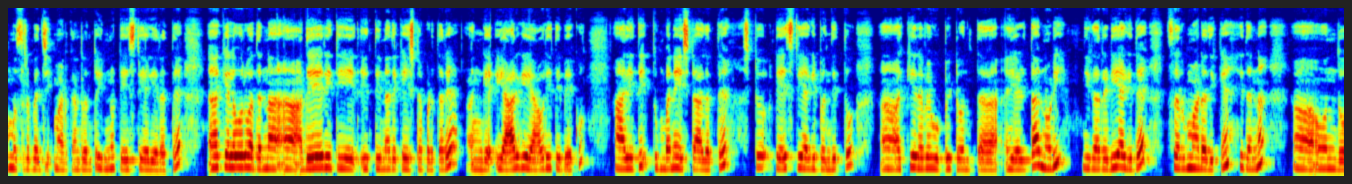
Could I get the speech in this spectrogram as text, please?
ಮೊಸರು ಬಜ್ಜಿ ಮಾಡ್ಕೊಂಡ್ರಂತೂ ಇನ್ನೂ ಟೇಸ್ಟಿಯಾಗಿರುತ್ತೆ. ಕೆಲವರು ಅದನ್ನು ಅದೇ ರೀತಿ ತಿನ್ನೋದಕ್ಕೆ ಇಷ್ಟಪಡ್ತಾರೆ. ಹಂಗೆ ಯಾರಿಗೆ ಯಾವ ರೀತಿ ಬೇಕು ಆ ರೀತಿ ತುಂಬಾ ಇಷ್ಟ ಆಗುತ್ತೆ. ಅಷ್ಟು ಟೇಸ್ಟಿಯಾಗಿ ಬಂದಿತ್ತು. ಅಕ್ಕಿ ರವೆ ಉಪ್ಪಿಟ್ಟು ಅಂತ ಹೇಳ್ತಾ ನೋಡಿ. ಈಗ ರೆಡಿಯಾಗಿದೆ ಸರ್ವ್ ಮಾಡೋದಕ್ಕೆ. ಇದನ್ನು ಒಂದು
